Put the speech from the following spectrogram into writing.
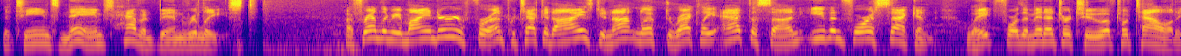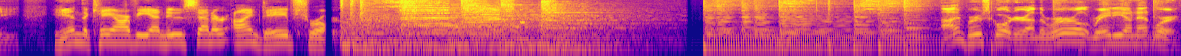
The teens' names haven't been released. A friendly reminder for unprotected eyes do not look directly at the sun even for a second. Wait for the minute or two of totality. In the KRVN News Center, I'm Dave Schroeder. I'm Bruce Gorder on the Rural Radio Network.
